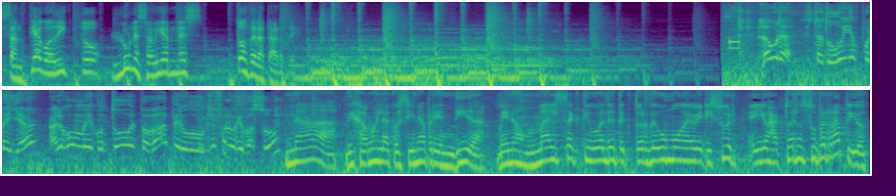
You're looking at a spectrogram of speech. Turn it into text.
Santiago Adicto, lunes a viernes, 2 de la tarde. Laura, ¿está todo bien por allá? Algo me contó el papá, pero ¿qué fue lo que pasó? Nada, dejamos la cocina prendida. Menos mal se activó el detector de humo de Verisur. Ellos actuaron súper rápido.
